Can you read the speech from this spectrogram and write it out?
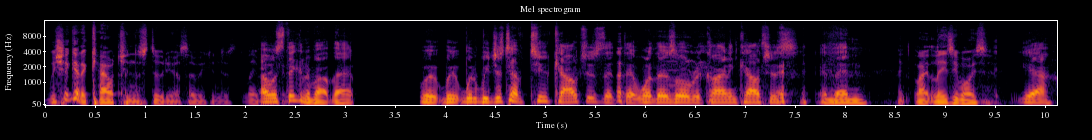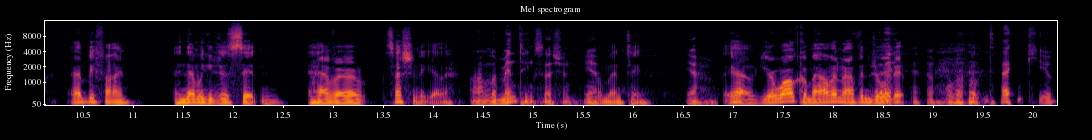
we should get a couch in the studio so we can just lay I was thinking about that. Would, would, would we just have two couches that, that one of those little reclining couches, and then like lazy boys. yeah, that'd be fine. And then we could just sit and have our session together, A lamenting session. Yeah. lamenting. Yeah. Yeah, you're welcome, Alvin. I've enjoyed it. well, thank you.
